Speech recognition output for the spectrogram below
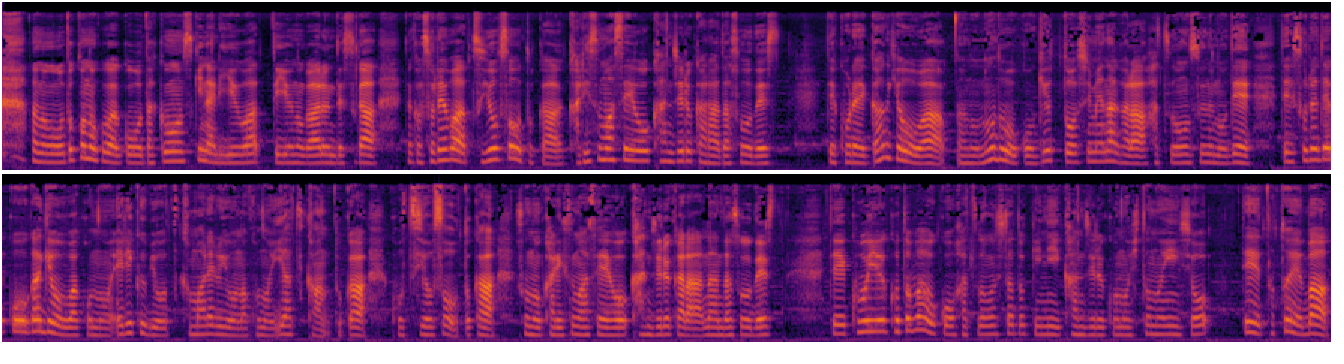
あの男の子がこう濁音好きな理由はっていうのがあるんですがなんかそれは強そうとかカリスマ性を感じるからだそうです。でこれ画行はあの喉をこうギュッと締めながら発音するのででそれでこう画行はこの襟首をつかまれるようなこの威圧感とかこう強そうとかそのカリスマ性を感じるからなんだそうです。でこういう言葉をこう発音した時に感じるこの人の印象で例えば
